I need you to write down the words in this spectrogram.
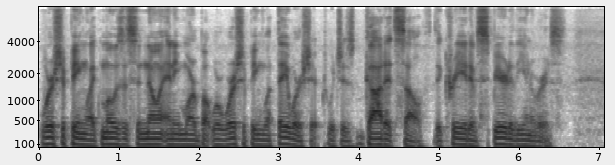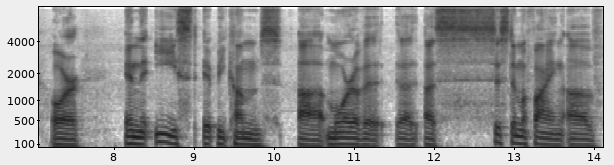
worshiping like Moses and Noah anymore, but we're worshiping what they worshiped, which is God itself, the creative spirit of the universe. Or in the East, it becomes uh, more of a, a, a systemifying of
